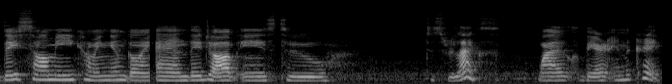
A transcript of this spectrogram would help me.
they saw me coming and going and their job is to just relax while they're in the crate.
